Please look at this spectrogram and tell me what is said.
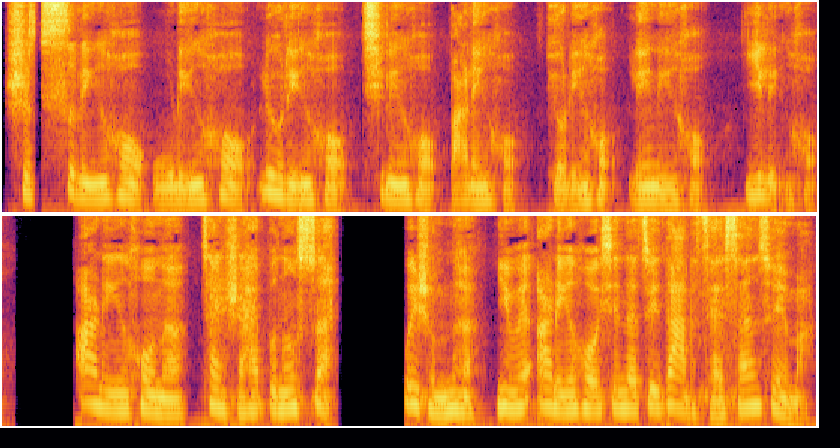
是四零后、五零后、六零后、七零后、八零后、九零后、零零后、一零后。二零后呢，暂时还不能算，为什么呢？因为二零后现在最大的才三岁嘛。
